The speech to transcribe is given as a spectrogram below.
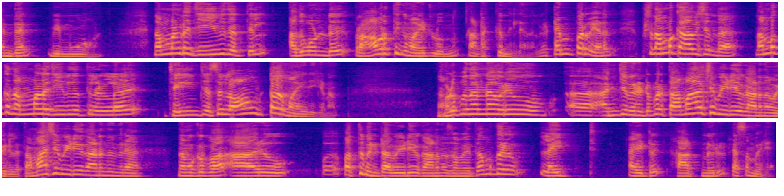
and then we move on നമ്മളുടെ ജീവിതത്തിൽ അതുകൊണ്ട് പ്രാവർത്തികമായിട്ടുള്ളൊന്നും നടക്കുന്നില്ല. എന്നുള്ളത് ടെമ്പററിയാണ് പക്ഷെ നമുക്ക് ആവശ്യം എന്താ? നമുക്ക് നമ്മളെ ജീവിതത്തിലുള്ള ചേഞ്ചസ് ലോങ് ടേം ആയിരിക്കണം. നമ്മളിപ്പോൾ തന്നെ ഒരു അഞ്ച് മിനിറ്റ്. ഇപ്പോൾ തമാശ വീഡിയോ കാണുന്ന വരില്ല തമാശ വീഡിയോ കാണുന്നതിനാ നമുക്കിപ്പോൾ ആ ഒരു പത്ത് മിനിറ്റ് ആ വീഡിയോ കാണുന്ന സമയത്ത് നമുക്കൊരു ലൈറ്റ് ആയിട്ട് ഹാർട്ടിനൊരു രസം വരിക.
